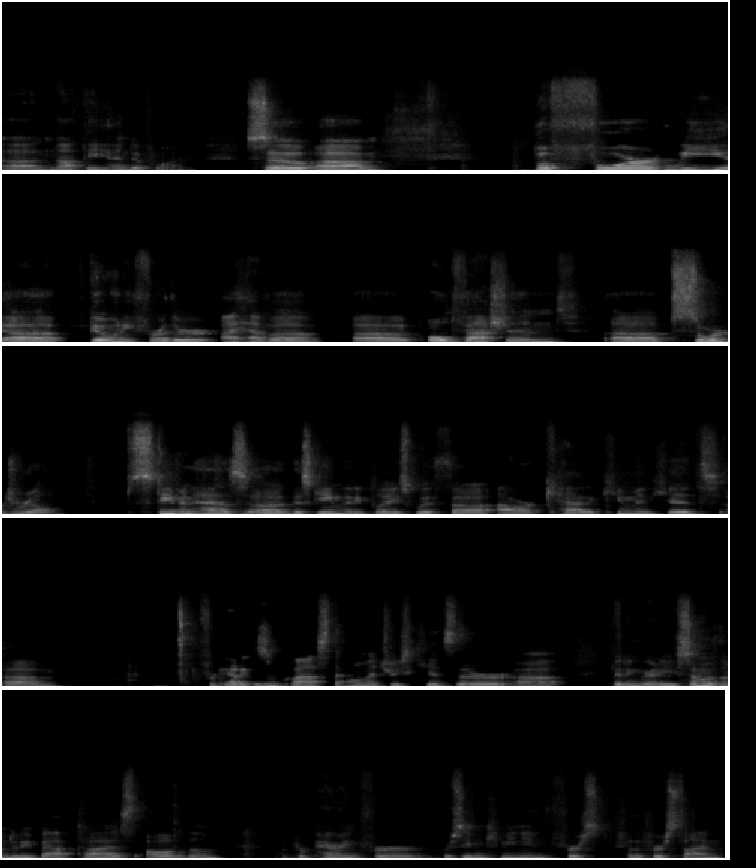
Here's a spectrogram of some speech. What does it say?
uh, not the end of one. So um, before we uh, go any further, I have a, a old-fashioned uh, sword drill. Stephen has uh, this game that he plays with uh, our catechumen kids. Um, for catechism class, the elementary kids that are getting ready, some of them to be baptized, all of them preparing for receiving communion the first for the first time.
